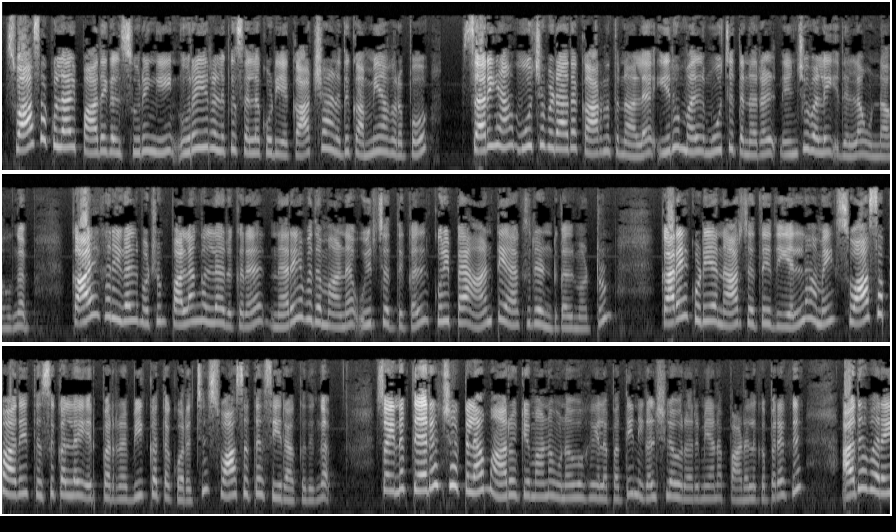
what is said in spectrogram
சுவாச குழாய் பாதைகள் சுருங்கி நுரையீரலுக்கு செல்லக்கூடிய காற்றானது கம்மியாகிறப்போ சரியா மூச்சு விடாத காரணத்தினால இருமல் மூச்சு திணறல் நெஞ்சுவலி இதெல்லாம் உண்டாகுங்க. காய்கறிகள் மற்றும் பழங்கள்ல இருக்கிற நிறைய விதமான உயிர் சத்துக்கள் குறிப்பா ஆன்டி ஆக்சிடென்ட்கள் மற்றும் கரையக்கூடிய நார்ச்சத்து இது எல்லாமே சுவாச பாதை திசுக்கள்ல ஏற்படுற வீக்கத்தை குறைச்சு சுவாசத்தை சீராக்குதுங்க. ஸோ இன்னும் தெரிஞ்சுக்கலாம் ஆரோக்கியமான உணவு வகைகளை பத்தி நிகழ்ச்சியில ஒரு அருமையான பாடலுக்கு பிறகு. அதுவரை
